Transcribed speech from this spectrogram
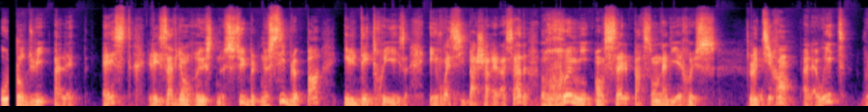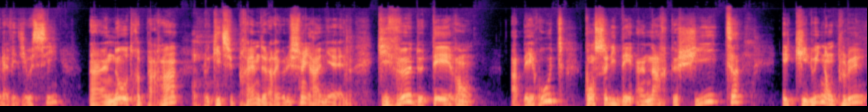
aujourd'hui, Alep. Les avions russes ne, ne, ciblent pas, ils détruisent. Et voici Bachar el-Assad remis en selle par son allié russe. Le tyran alaouite, vous l'avez dit aussi, a un autre parrain, le guide suprême de la révolution iranienne, qui veut de Téhéran à Beyrouth consolider un arc chiite et qui, lui non plus,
